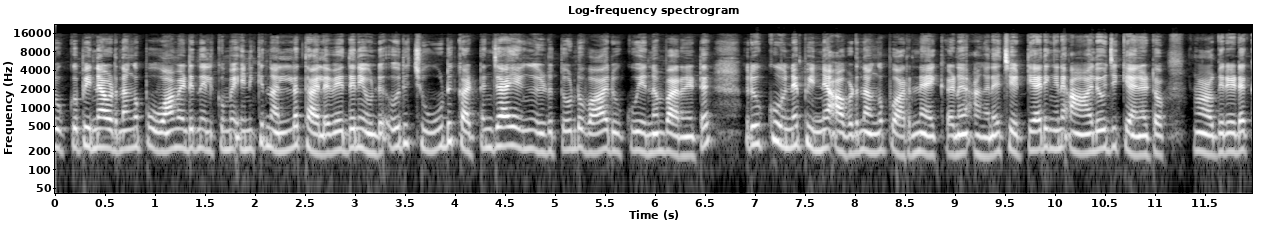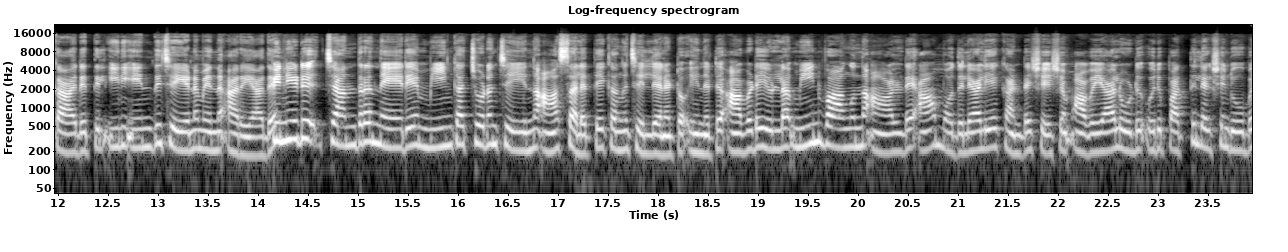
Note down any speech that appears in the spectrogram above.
രുക്കു പിന്നെ അവിടെ നിന്ന് അങ്ങ് പോവാൻ വേണ്ടി നിൽക്കുമ്പോൾ എനിക്ക് നല്ല തലവേദനയുണ്ട്. ഒരു ചൂട് കട്ടൻ ചായ അങ്ങ് എടുത്തുകൊണ്ട് വാ രുക്കു എന്നും പറഞ്ഞിട്ട് രുക്കുവിനെ പിന്നെ അവിടെ നിന്ന് അങ്ങ് പറഞ്ഞയക്കാണ്. അങ്ങനെ ചെട്ടിയാർ ഇങ്ങനെ ആലോചിക്കാൻ ആതിരയുടെ കാര്യത്തിൽ ഇനി എന്ത് ചെയ്യണമെന്ന് അറിയാതെ. പിന്നീട് ചന്ദ്ര നേരെ മീൻ കച്ചവടം ചെയ്യുന്ന ആ സ്ഥലത്തേക്ക് അങ്ങ് ചെല്ലാൻ കേട്ടോ. എന്നിട്ട് അവിടെയുള്ള മീൻ വാങ്ങുന്ന ആളുടെ ആ മുതലാളിയെ കണ്ട ശേഷം അവയാളോട് ഒരു പത്ത് ലക്ഷം രൂപ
